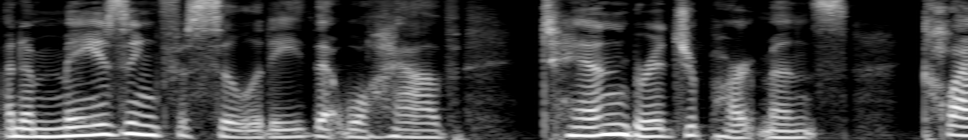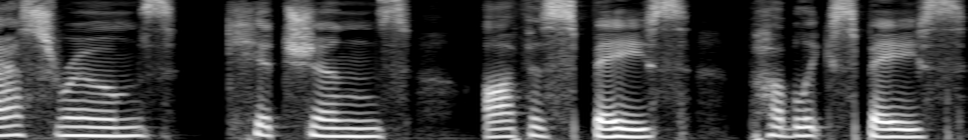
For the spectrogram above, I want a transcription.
an amazing facility that will have 10 bridge apartments, classrooms, kitchens, office space, public space,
